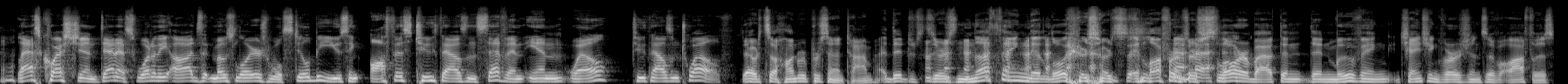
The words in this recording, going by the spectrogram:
Last question. Dennis, what are the odds that most lawyers will still be using Office 2007 in, well, 2012. That's 100%, Tom. There's nothing that lawyers are, and law firms are slower about than, than moving, changing versions of Office,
